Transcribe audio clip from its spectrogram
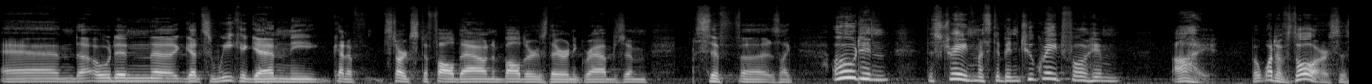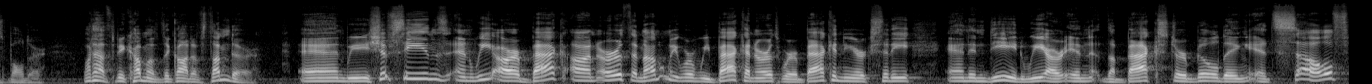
and Odin uh, gets weak again. He kind of starts to fall down, and Balder's there, and he grabs him. Sif uh, is like, Odin, the strain must have been too great for him. Aye, but what of Thor? says Balder. What hath become of the god of thunder? And we shift scenes, and we are back on Earth. And not only were we back on Earth, we're back in New York City. And indeed, we are in the Baxter building itself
